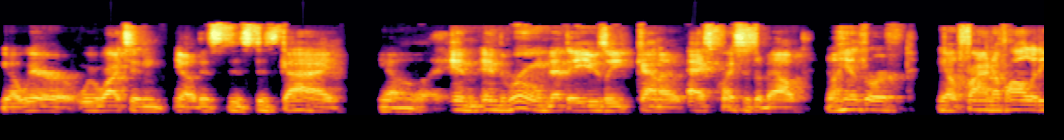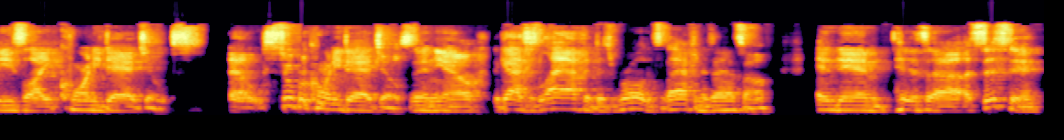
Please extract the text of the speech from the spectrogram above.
you know, we're we're watching, you know, this this this guy, you know, in in the room that they usually kind of ask questions about. You know, Hemsworth, you know, firing off all of these like corny dad jokes know, super corny dad jokes. And, you know, the guy's just laughing, just roll, just laughing his ass off. And then his uh, assistant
